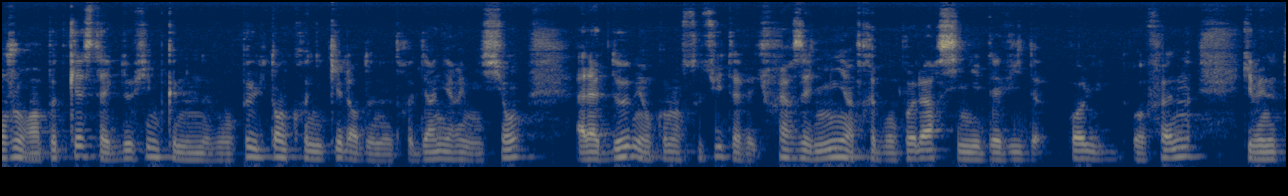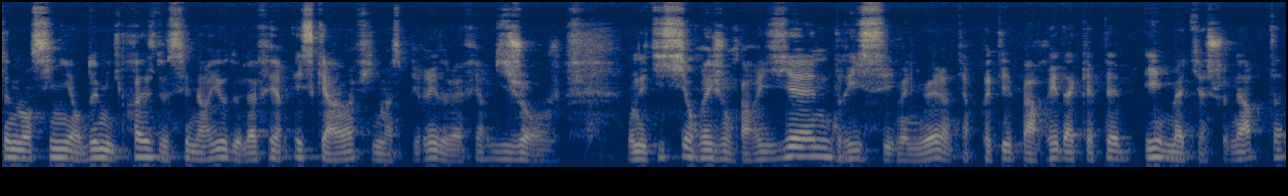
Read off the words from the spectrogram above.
Bonjour, un podcast avec deux films que nous n'avons pas eu le temps de chroniquer lors de notre dernière émission. À la 2, mais on commence tout de suite avec Frères ennemis, un très bon polar signé David Oldhofen, qui avait notamment signé en 2013 le scénario de l'affaire Escarin, film inspiré de l'affaire Guy Georges. On est ici en région parisienne, Driss et Emmanuel, interprétés par Reda Kateb et Mathias Schoenaert,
